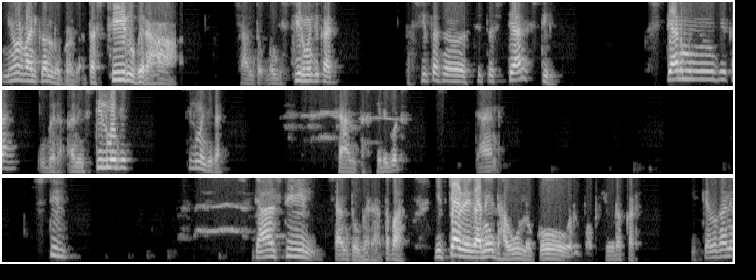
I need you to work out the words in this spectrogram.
नेवर माइंड किंवा नो प्रॉब्लेम आता स्थिर उभे राहा. शांत म्हणजे स्थिर म्हणजे काय? स्थित स्थिर स्टँड स्टील. स्टँड म्हणजे काय? उभे राहा. आणि स्टील म्हणजे? स्टील म्हणजे काय? शांत. Very good stand still. Stand still. शांत उभे राहा. पहा. इतक्या वेगाने धावू नको अरे बाप. एवढा कर. इतक्या वेगाने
